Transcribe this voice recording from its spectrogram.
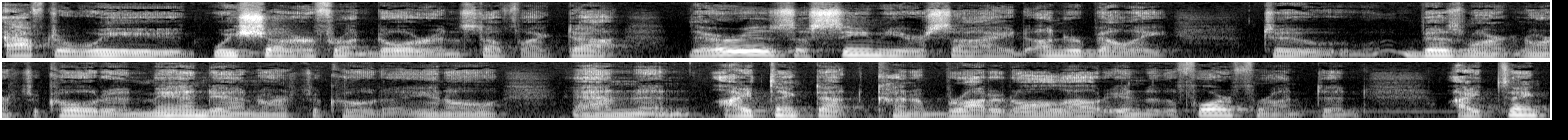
after we we shut our front door and stuff like that. There is a seamier side, underbelly to Bismarck, North Dakota, and Mandan, North Dakota, you know, and, and I think that kind of brought it all out into the forefront. And I think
